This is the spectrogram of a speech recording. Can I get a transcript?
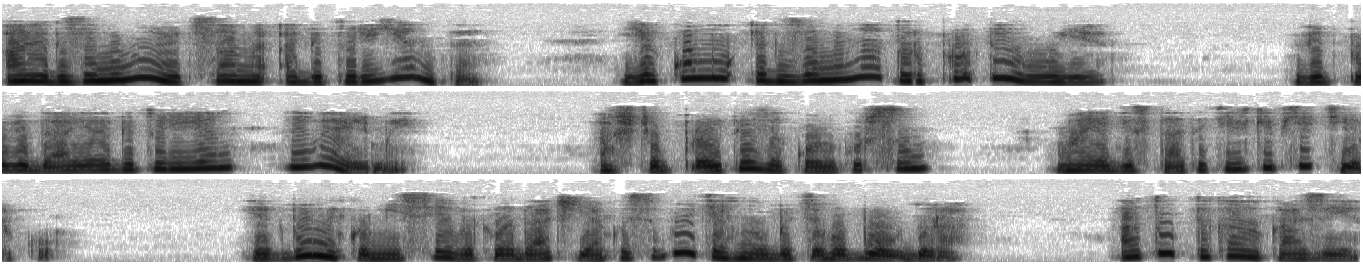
а екзаменують саме абітурієнта, якому екзаменатор противує. Відповідає абітурієнт не вельми. А щоб пройти за конкурсом, має дістати тільки п'ятірку. Якби не комісія, викладач якось витягнув би цього бовдура. А тут така оказія.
